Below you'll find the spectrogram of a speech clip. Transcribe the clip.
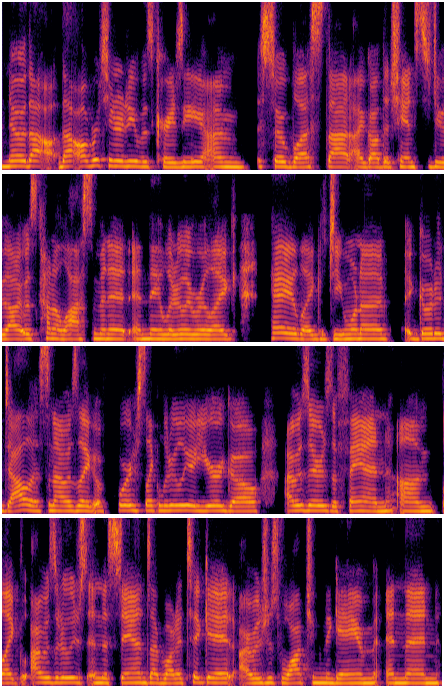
No, that that opportunity was crazy. I'm so blessed that I got the chance to do that. It was kind of last minute and they literally were like, "Hey, like do you want to go to Dallas?" And I was like, "Of course." Like literally a year ago, I was there as a fan. Um like I was literally just in the stands. I bought a ticket. I was just watching the game and then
